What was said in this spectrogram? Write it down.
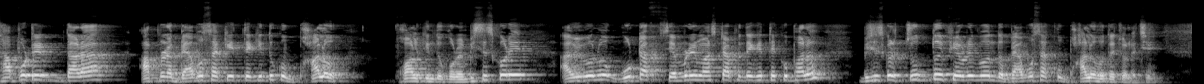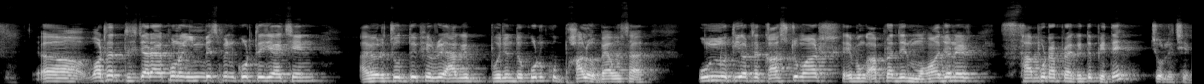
সাপোর্টের দ্বারা আপনারা ব্যবসা ক্ষেত্রে কিন্তু খুব ভালো ফল কিন্তু করবেন। বিশেষ করে আমি বলব গোটা ফেব্রুয়ারি মাসটা আপনাদের ক্ষেত্রে খুব ভালো। বিশেষ করে চোদ্দোই ফেব্রুয়ারি পর্যন্ত ব্যবসা খুব ভালো হতে চলেছে। অর্থাৎ যারা কোনো ইনভেস্টমেন্ট করতে চাইছেন আমি বলব চোদ্দোই ফেব্রুয়ারি আগে পর্যন্ত কোনো খুব ভালো ব্যবসা। উন্নতি অর্থাৎ কাস্টমার এবং আপনাদের মহাজনের সাপোর্ট আপনারা কিন্তু পেতে চলেছেন।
